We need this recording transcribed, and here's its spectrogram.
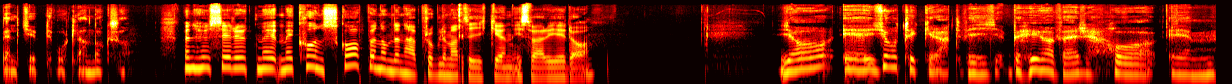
väldigt djupt i vårt land också. Men hur ser det ut med, med kunskapen om den här problematiken i Sverige idag? Ja, eh, jag tycker att vi behöver ha eh,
